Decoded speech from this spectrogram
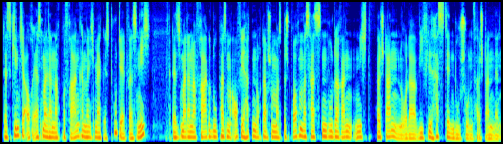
das Kind ja auch erstmal danach befragen kann, wenn ich merke, es tut etwas nicht, dass ich mal danach frage, du pass mal auf, wir hatten doch da schon was besprochen, was hast denn du daran nicht verstanden oder wie viel hast denn du schon verstanden?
